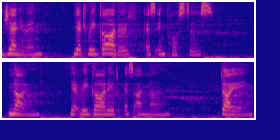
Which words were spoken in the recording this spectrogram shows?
genuine, yet regarded as impostors, known, yet regarded as unknown, dying,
